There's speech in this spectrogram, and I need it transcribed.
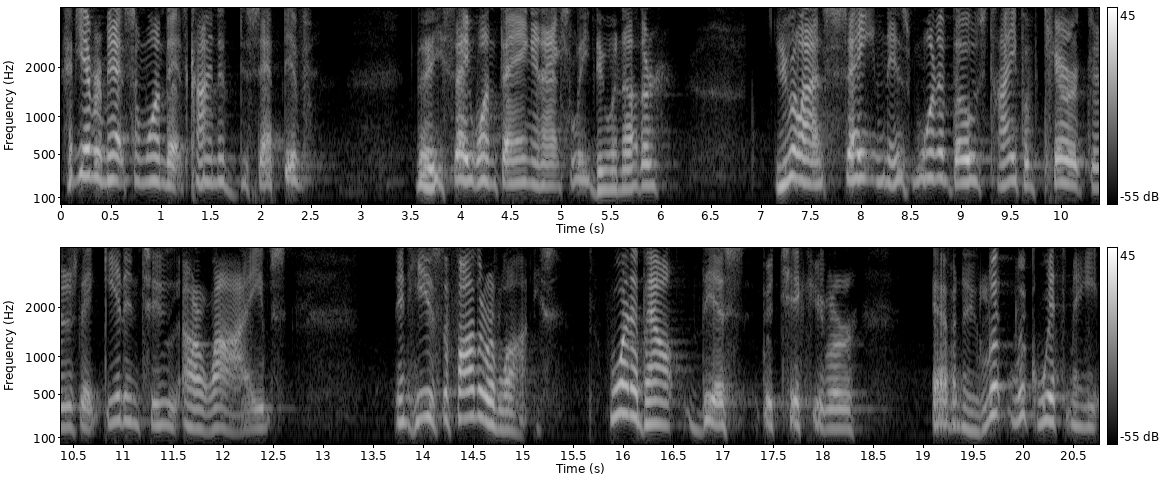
Have you ever met someone that's kind of deceptive? They say one thing and actually do another. You realize Satan is one of those type of characters that get into our lives, and he is the father of lies. What about this particular avenue. Look, look with me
